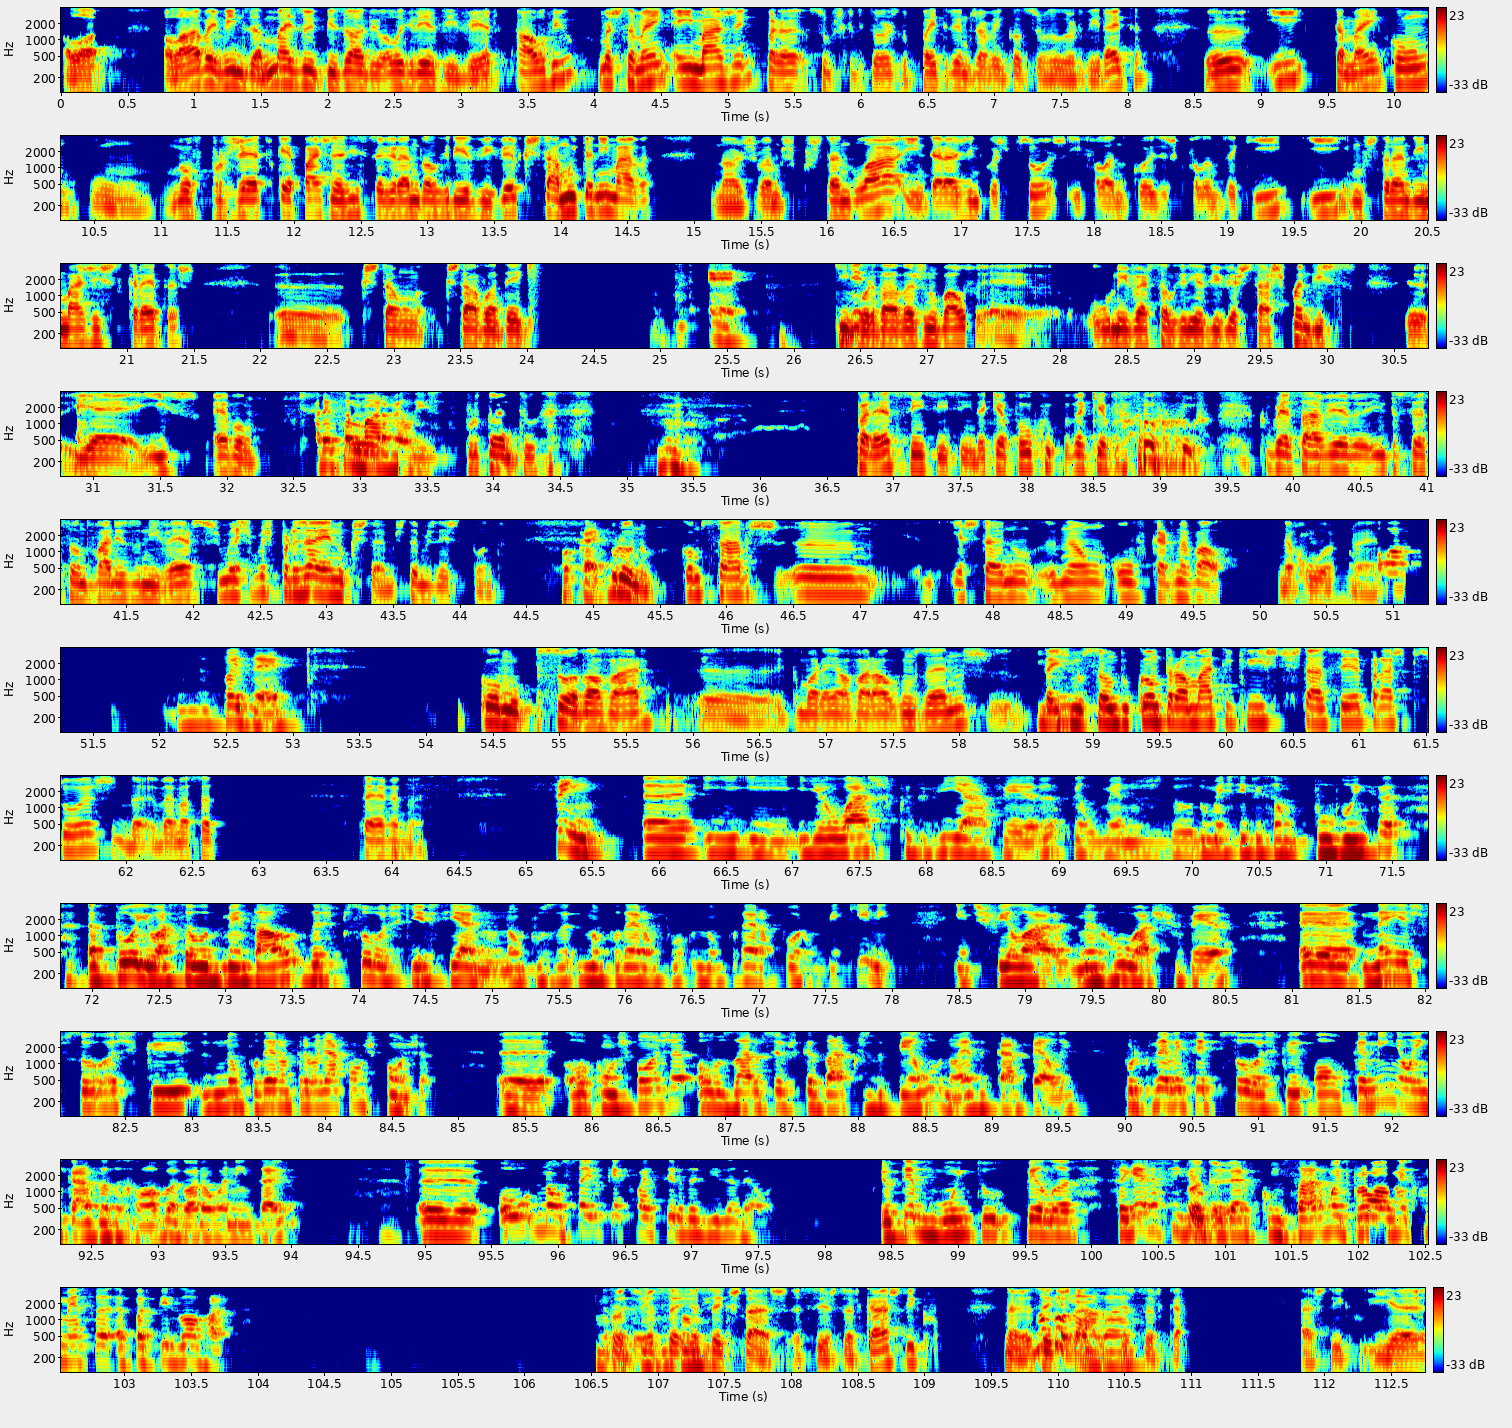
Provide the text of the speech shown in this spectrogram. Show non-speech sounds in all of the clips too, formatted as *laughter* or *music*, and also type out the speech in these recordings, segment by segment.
Olá, olá bem-vindos a mais um episódio Alegria de Viver, áudio, mas também em imagem para subscritores do Patreon Jovem Conservador de Direita eh, e também com um novo projeto que é a página de Instagram da Alegria de Viver, que está muito animada. Nós vamos postando lá e interagindo com as pessoas e falando coisas que falamos aqui e mostrando imagens secretas eh, que, estão, que estavam até aqui, É, aqui E- guardadas no baú. É, o universo Alegria de Viver está a expandir-se eh, e é, isso é bom. parece a Marvel isto. Portanto, *laughs* parece, sim, sim, sim. Daqui a pouco, daqui a pouco *laughs* começa a haver interseção de vários universos, mas, mas para já é no que estamos, estamos neste ponto. Ok. Bruno, como sabes, eh, este ano não houve carnaval na rua, não é? Oh, Pois é. Como pessoa de Ovar, eh, que mora em Ovar há alguns anos, tens noção do quão traumático isto está a ser para as pessoas da, da nossa terra, não é? Sim. eh, e, e- e eu acho que devia haver, pelo menos do- de uma instituição pública, apoio à saúde mental das pessoas que este ano não, puse- não, puderam, não puderam pôr um biquíni e desfilar na rua a chover, eh, nem as pessoas que não puderam trabalhar com esponja. Eh, ou com esponja, ou usar os seus casacos de pelo, não é? De carpelli, porque devem ser pessoas que ou caminham em casa de roba, agora o ano inteiro, eh, ou não sei o que é que vai ser da vida delas. Eu temo muito pela. Se a guerra civil Pronto, tiver de começar, muito provavelmente começa a partir de. Não Pronto, se eu sei, eu sei que estás a ser sarcástico. Não, eu Não sei que estás nada. a ser sarcástico e, a-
